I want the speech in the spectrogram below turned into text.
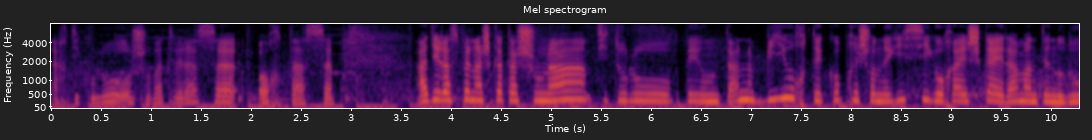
artikulu oso bat beraz hortaz. Adierazpen askatasuna titulu peuntan, bi urteko presondegi zigorra eskaera mantendu du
